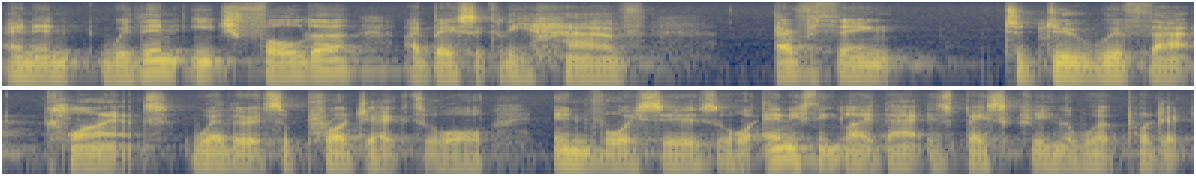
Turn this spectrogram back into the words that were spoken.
and in within each folder, I basically have everything to do with that client, whether it's a project or invoices or anything like that, is basically in the work project.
